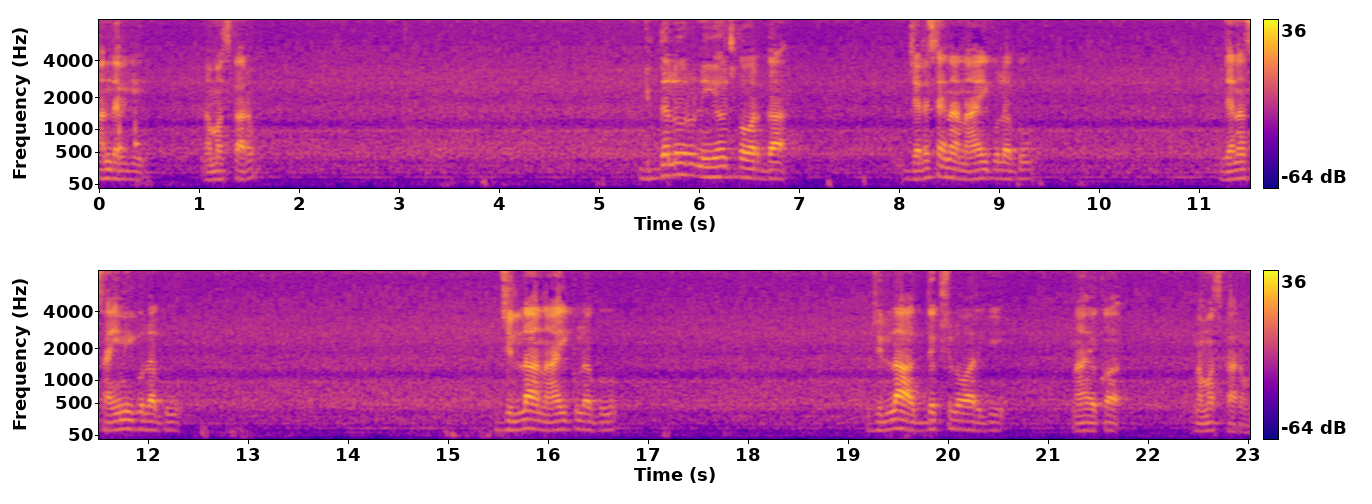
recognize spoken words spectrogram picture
అందరికీ నమస్కారం. గిద్దలూరు నియోజకవర్గ జనసేన నాయకులకు జన సైనికులకు జిల్లా నాయకులకు జిల్లా అధ్యక్షుల వారికి నా యొక్క నమస్కారం.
